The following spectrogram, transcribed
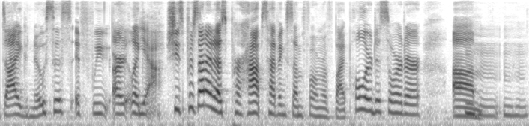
diagnosis. If we are like, Yeah. she's presented as perhaps having some form of bipolar disorder. Um,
